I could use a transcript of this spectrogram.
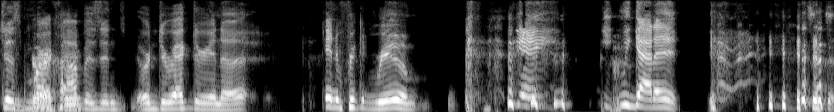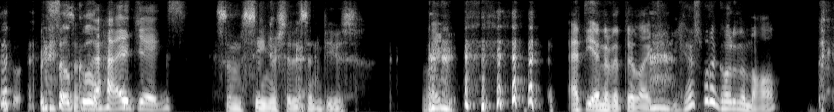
just Mark Hoppus in or director in a in a freaking room. Yay, we got it. so cool. The hijinks. Some senior citizen views. Like at the end of it, they're like, "You guys want to go to the mall?"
